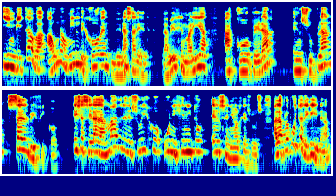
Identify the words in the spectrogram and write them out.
invitaba a una humilde joven de Nazaret, la Virgen María, a cooperar en su plan salvífico. Ella será la madre de su Hijo unigénito, el Señor Jesús. A la propuesta divina,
